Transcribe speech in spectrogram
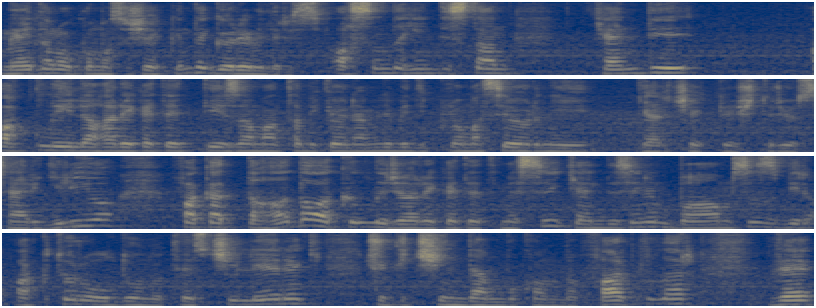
meydan okuması şeklinde görebiliriz. Aslında Hindistan kendi aklıyla hareket ettiği zaman tabii ki önemli bir diplomasi örneği gerçekleştiriyor, sergiliyor. Fakat daha da akıllıca hareket etmesi kendisinin bağımsız bir aktör olduğunu tescilleyerek çünkü Çin'den bu konuda farklılar ve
